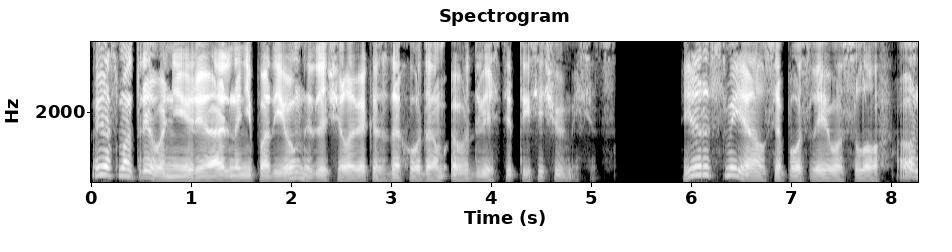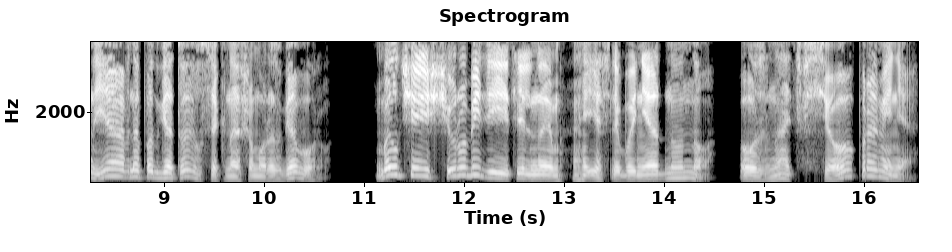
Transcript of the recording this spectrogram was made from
Я смотрел, они реально неподъемны для человека с доходом в 200 тысяч в месяц. Я рассмеялся после его слов. Он явно подготовился к нашему разговору. Был чересчур убедительным, если бы не одно «но». Узнать все про меня.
